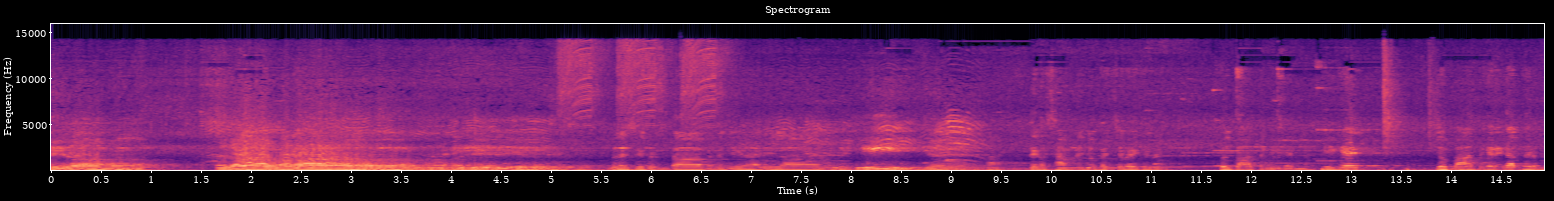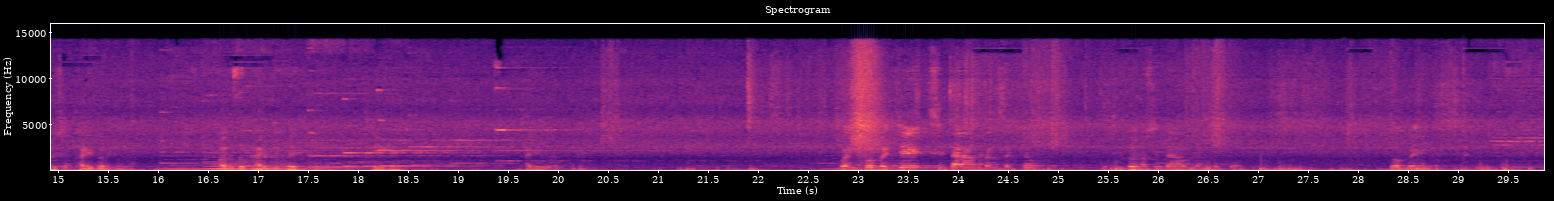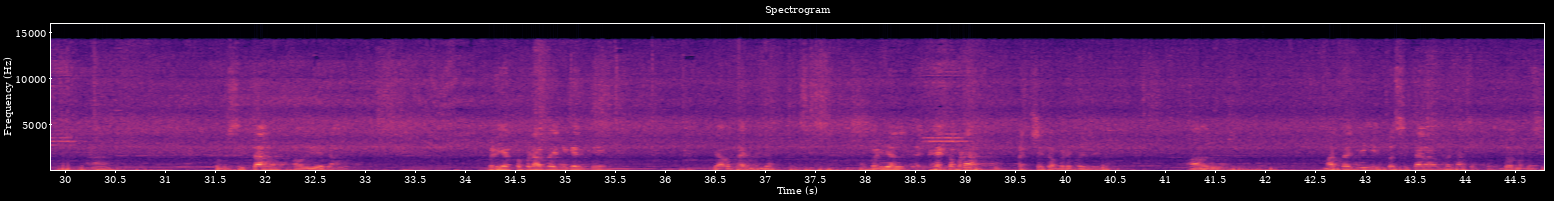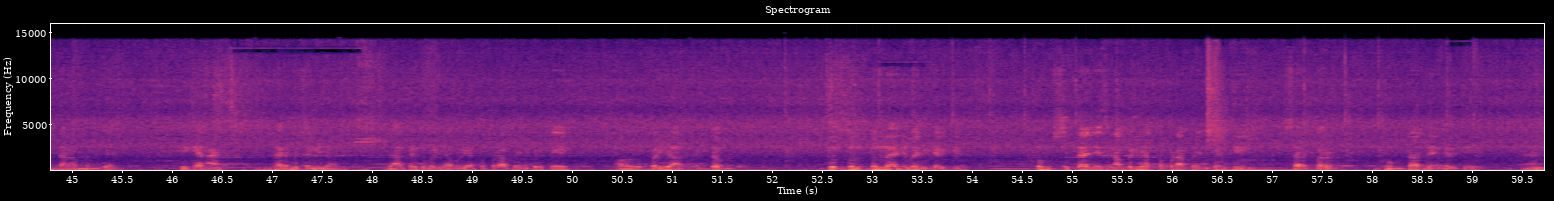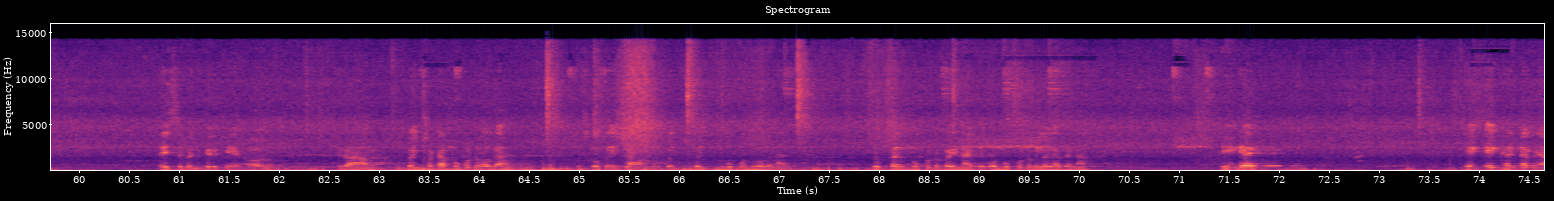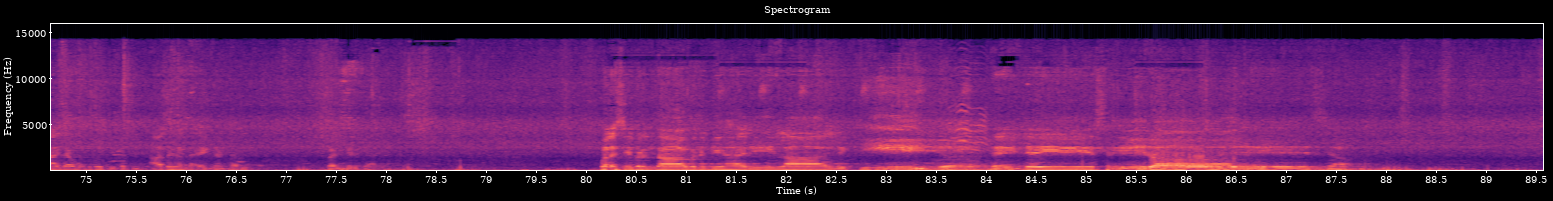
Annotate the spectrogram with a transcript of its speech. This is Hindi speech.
हरे राम राम राम हरे। हरे श्री वृंदावन की हाँ देखो सामने जो बच्चे बैठे ना कोई बात नहीं करना ठीक है? जो बात करेगा घर में सब खड़े कर दूँगा और उनको घर में भेज दूँगा ठीक है? हरी कोई दो बच्चे सीताराम बन सकते हो? तुम दोनों सीताराम बन सकते हो? दो बहन। हाँ तुम सीता और ये राम बढ़िया कपड़ा पहन करके जाओ घर में जाओ बढ़िया है कपड़ा अच्छे कपड़े पहन लेना और माता जी इनको सीताराम बना सकते हो दोनों को सीताराम बन जाए ठीक है ना घर में चली जाओ जा करके बढ़िया बढ़िया कपड़ा पहन करके और बढ़िया एकदम दुल्हन बन करके तुम सीता जैसे ना बढ़िया कपड़ा पहन करके सर पर घूमता दे करके हैं ऐसे बन करके और राम, कोई छोटा मुकुट होगा, उसको कोई राम, कोई कोई मुकुट होगा ना, जो कल मुकुट पहना थे वो मुकुट लगा देना। ठीक है? एक एक घंटा में आ जाओगे तो कोई दिक्कत नहीं। आधा घंटा, एक घंटा में बन करके आ जाओ। बोले, श्री वृंदावन बिहारी लाल की जय। जय श्री राम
